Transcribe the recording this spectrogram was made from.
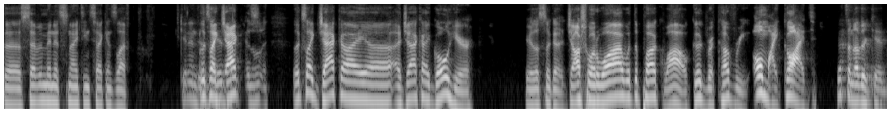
uh, 7 minutes 19 seconds left. Get into looks like Jack looks like Xhekaj uh, a Xhekaj goal here. Here, let's look at Joshua Roy with the puck. Wow, good recovery. Oh my god. That's another kid.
